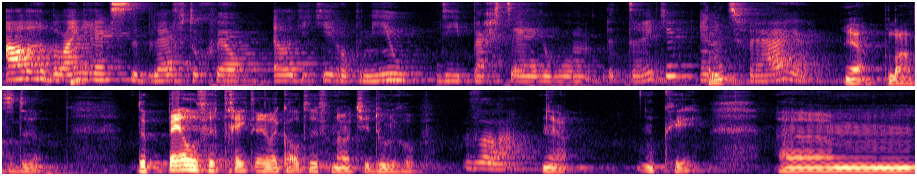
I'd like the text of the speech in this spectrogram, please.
allerbelangrijkste blijft toch wel elke keer opnieuw die partij gewoon betrekken en het vragen. Ja, plaats de, de pijl vertrekt eigenlijk altijd vanuit je doelgroep. Voilà. Ja, oké. Ehm,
